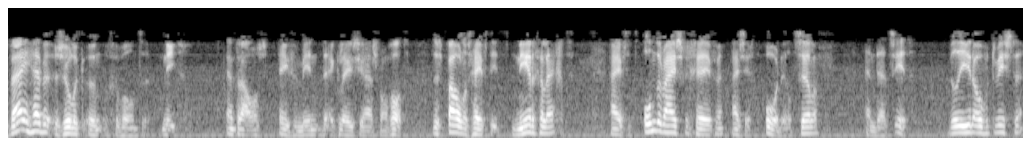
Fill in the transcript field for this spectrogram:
Wij hebben zulk een gewoonte niet. En trouwens, evenmin de Ecclesia's van God. Dus Paulus heeft dit neergelegd. Hij heeft het onderwijs gegeven. Hij zegt: oordeelt zelf. En that's it. Wil je hierover twisten?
